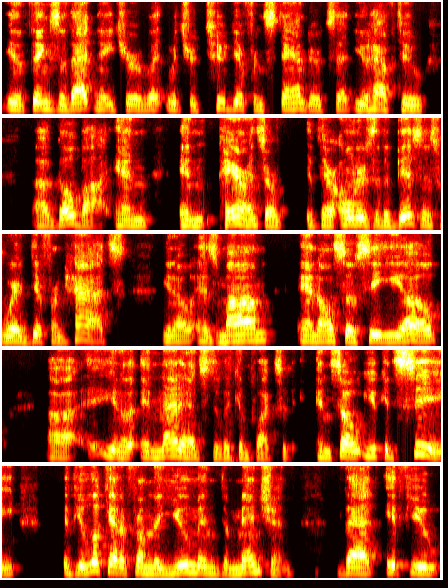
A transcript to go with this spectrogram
you know, things of that nature, which are two different standards that you have to uh, go by. And and parents, or if they're owners of the business, wear different hats. You know, as mom and also CEO, uh, you know, and that adds to the complexity. And so you could see, if you look at it from the human dimension, that if you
